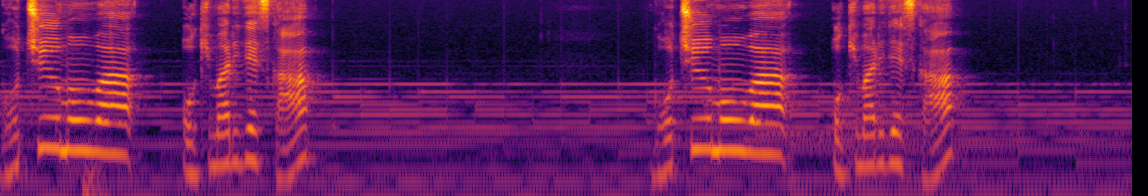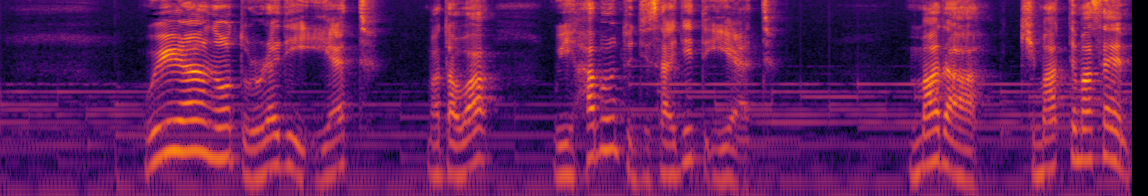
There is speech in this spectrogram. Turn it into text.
ご注文はお決まりですか？ご注文はお決まりですか ?We are not ready yet または We haven't decided yet まだ決まってません。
